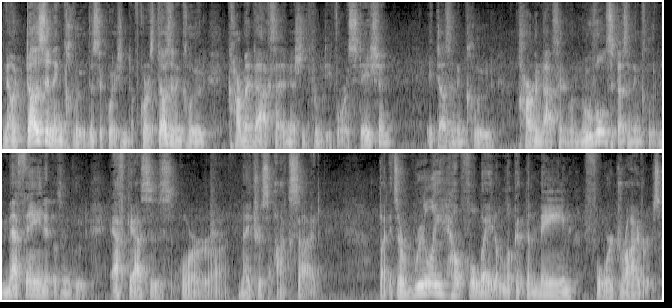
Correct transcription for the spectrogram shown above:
Now, it doesn't include, this equation, of course, doesn't include carbon dioxide emissions from deforestation. It doesn't include carbon dioxide removals. It doesn't include methane. It doesn't include F gases or uh, nitrous oxide but it's a really helpful way to look at the main four drivers.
